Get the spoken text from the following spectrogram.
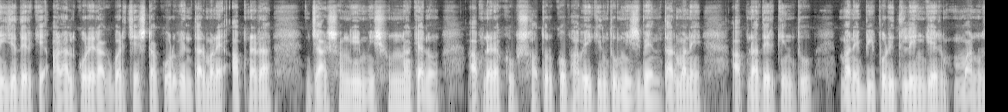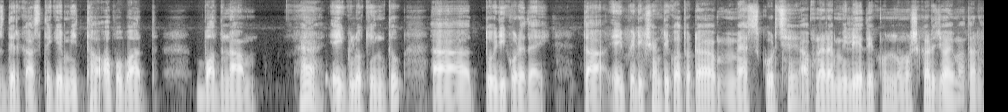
নিজেদেরকে আড়াল করে রাখবার চেষ্টা করবেন। তার মানে আপনারা যার সঙ্গেই মিশুন না কেন, আপনারা খুব সতর্কভাবেই কিন্তু মিশবেন। তার মানে আপনাদের কিন্তু মানে বিপরীত লিঙ্গের মানুষদের কাছ থেকে মিথ্যা, অপবাদ, বদনাম হ্যাঁ? এইগুলো কিন্তু তৈরি করে দেয়। তা এই প্রেডিকশানটি কতটা ম্যাচ করছে? আপনারা মিলিয়ে দেখুন। নমস্কার, জয় মাতারা।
